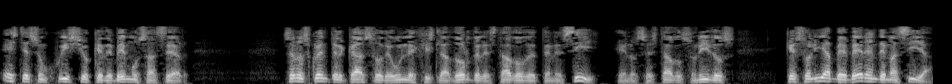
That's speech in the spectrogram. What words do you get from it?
Este es un juicio que debemos hacer. Se nos cuenta el caso de un legislador del estado de Tennessee, en los Estados Unidos, que solía beber en demasía.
